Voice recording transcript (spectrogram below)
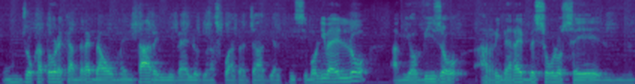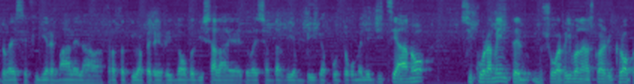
un giocatore che andrebbe a aumentare il livello di una squadra già di altissimo livello, a mio avviso arriverebbe solo se dovesse finire male la trattativa per il rinnovo di Salah e dovesse andare via un big appunto come l'egiziano Sicuramente il suo arrivo nella squadra di Klopp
